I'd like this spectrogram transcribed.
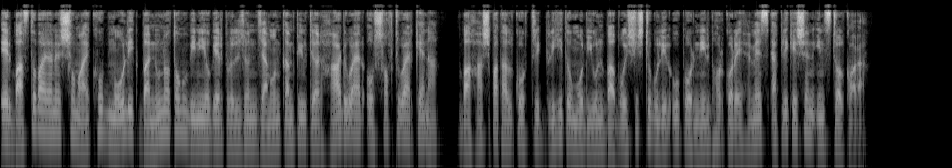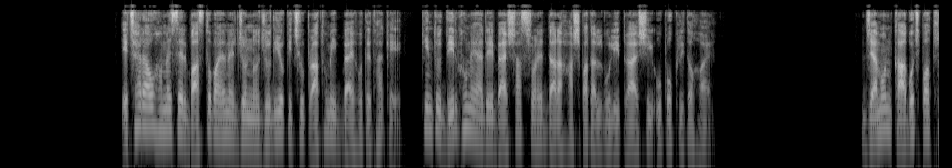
এর বাস্তবায়নের সময় খুব মৌলিক বা ন্যূনতম বিনিয়োগের প্রয়োজন যেমন কম্পিউটার, হার্ডওয়্যার ও সফটওয়্যার কেনা বা হাসপাতাল কর্তৃক গৃহীত মডিউল বা বৈশিষ্ট্যগুলির উপর নির্ভর করে হেমেস অ্যাপ্লিকেশন ইনস্টল করা। এছাড়াও হামেসের বাস্তবায়নের জন্য যদিও কিছু প্রাথমিক ব্যয় হতে থাকে, কিন্তু দীর্ঘমেয়াদে ব্যয় সাশ্রয়ের দ্বারা হাসপাতালগুলি প্রায়শই উপকৃত হয়। যেমন কাগজপত্র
